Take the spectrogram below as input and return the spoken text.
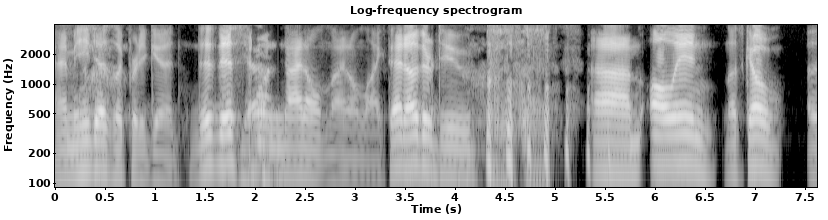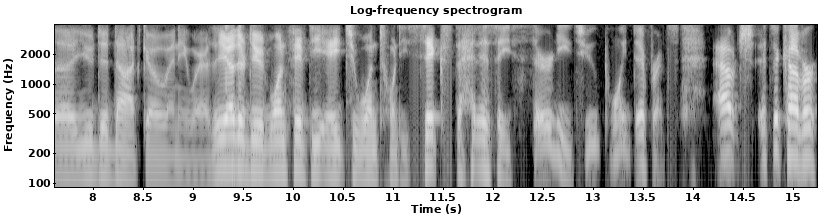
I mean, he does look pretty good. This, this Yeah. one, I don't, I don't like that other dude. um, all in. Let's go. Uh, you did not go anywhere. The other dude, 158 to 126. That is a 32 point difference. Ouch. It's a cover.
